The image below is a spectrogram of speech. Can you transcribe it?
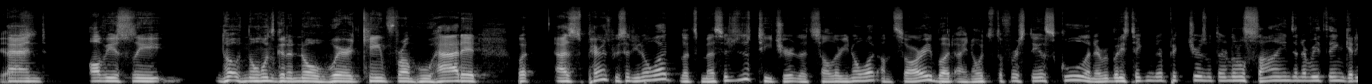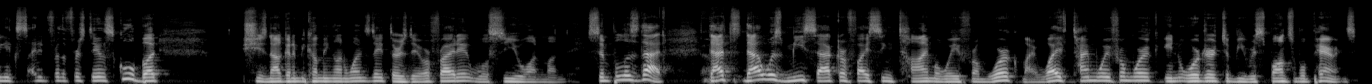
Yes. and obviously no no one's gonna know where it came from who had it. But as parents we said you know what? Let's message the teacher. Let's tell her you know what? I'm sorry but i know it's the first day of school and everybody's taking their pictures with their little signs and everything getting excited for the first day of school but she's not going to be coming on wednesday thursday or friday. We'll see you on monday. Simple as that. That's that was me sacrificing time away from work my wife time away from work in order to be responsible parents.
